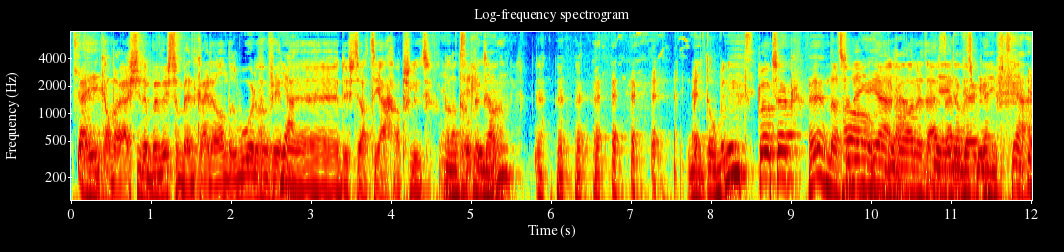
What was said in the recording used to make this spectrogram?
Ja, je kan er, als je er bewust van bent, kan je er andere woorden van vinden. Eh, Dus dat, ja, absoluut. En Dat- wat zeg je dan? Ik ben toch benieuwd. Klootzak, hè? dat soort Oh, dingen. Ja, gewoon het uit nee, dat is beleefd. Ja.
